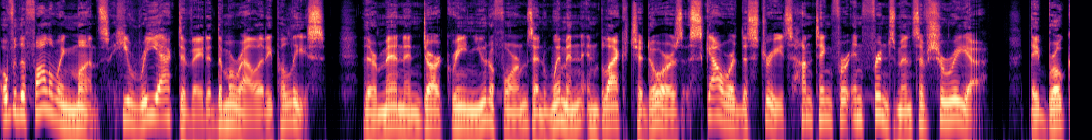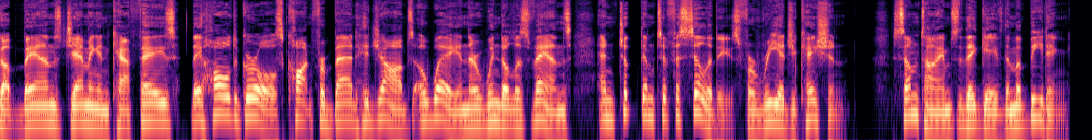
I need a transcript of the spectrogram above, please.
Over the following months, he reactivated the morality police. Their men in dark green uniforms and women in black chadors scoured the streets hunting for infringements of Sharia. They broke up bands jamming in cafes, they hauled girls caught for bad hijabs away in their windowless vans and took them to facilities for re education. Sometimes they gave them a beating,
